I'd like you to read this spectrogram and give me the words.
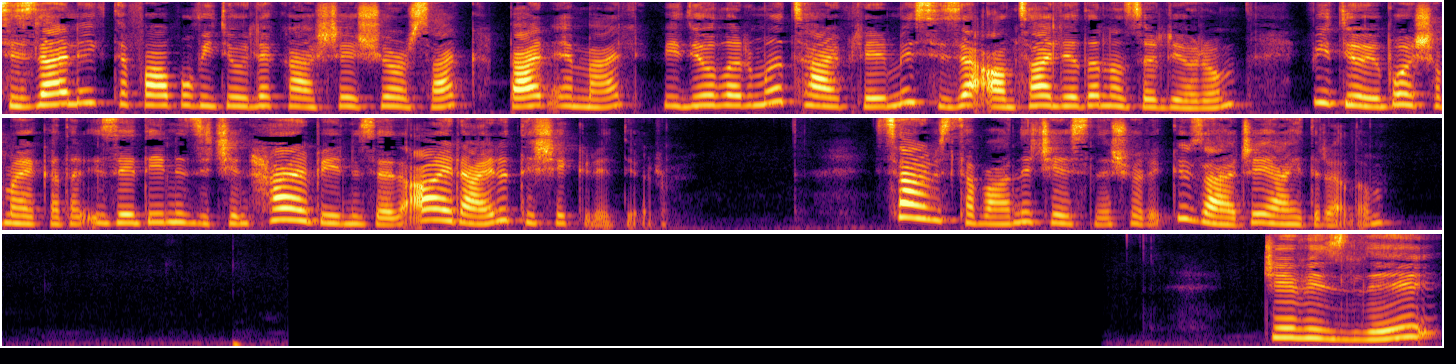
Sizlerle ilk defa bu video ile karşılaşıyorsak ben Emel. Videolarımı, tariflerimi size Antalya'dan hazırlıyorum. Videoyu bu aşamaya kadar izlediğiniz için her birinize de ayrı ayrı teşekkür ediyorum. Servis tabağının içerisine şöyle güzelce yaydıralım. Cevizli,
